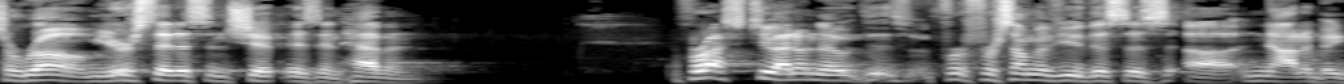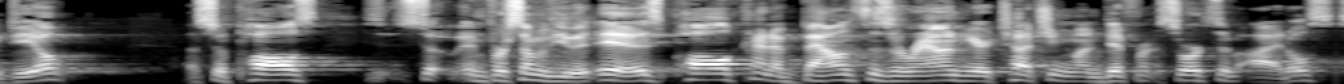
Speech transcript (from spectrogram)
to Rome. Your citizenship is in heaven. For us too, I don't know, for, for some of you, this is uh, not a big deal. So Paul's, so, and for some of you it is, Paul kind of bounces around here touching on different sorts of idols.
